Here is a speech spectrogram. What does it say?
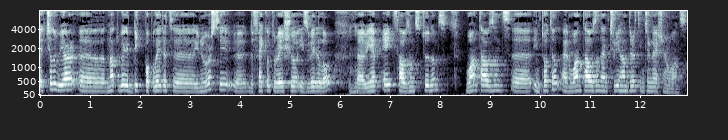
actually, we are uh, not very big populated uh, university. Uh, the faculty ratio is very low. Mhm. Uh, we have 8,000 students, 1,000 uh, in total, and 1,300 international ones.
